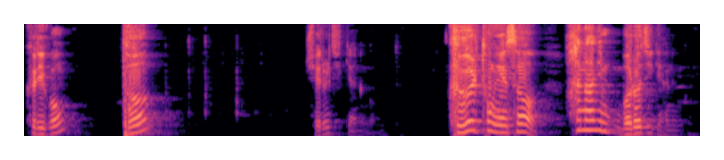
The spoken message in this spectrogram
그리고 더 죄를 짓게 하는 겁니다. 그걸 통해서 하나님 멀어지게 하는 거예요.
